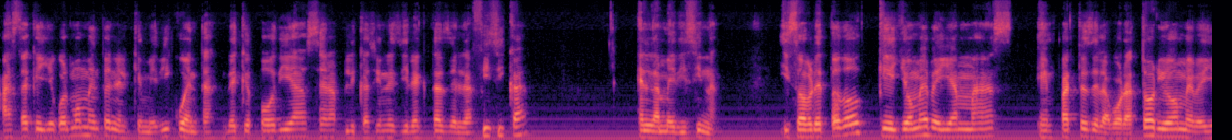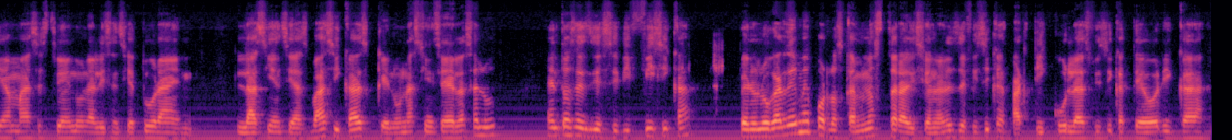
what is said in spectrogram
Hasta que llegó el momento en el que me di cuenta de que podía hacer aplicaciones directas de la física en la medicina y sobre todo que yo me veía más en partes de laboratorio, me veía más estudiando una licenciatura en las ciencias básicas que en una ciencia de la salud. Entonces decidí física, pero en lugar de irme por los caminos tradicionales de física de partículas, física teórica,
